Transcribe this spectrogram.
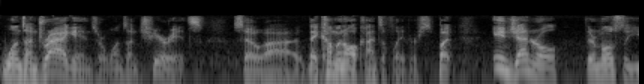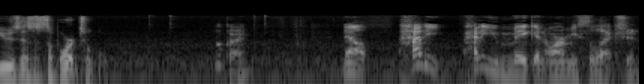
ones on dragons or ones on chariots. So uh, they come in all kinds of flavors, but in general, they're mostly used as a support tool. Okay. Now, how do you, how do you make an army selection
